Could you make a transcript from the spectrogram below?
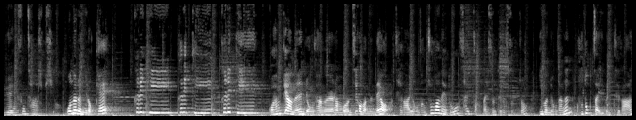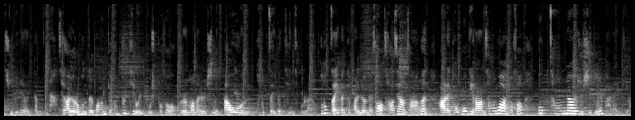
유행 승차하십시오. 오늘은 이렇게 크리틱, 크리틱, 크리틱과 함께하는 영상을 한번 찍어봤는데요. 제가 영상 초반에도 살짝 말씀드렸었죠. 이번 영상은 구독자 이벤트가 준비되어 있답니다. 제가 여러분들과 함께 커플티로 입고 싶어서 얼마나 열심히 따온 구독자 이벤트인지 몰라요. 구독자 이벤트 관련해서 자세한 사항은 아래 더보기란 참고하셔서 꼭 참여해주시길 바랄게요.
